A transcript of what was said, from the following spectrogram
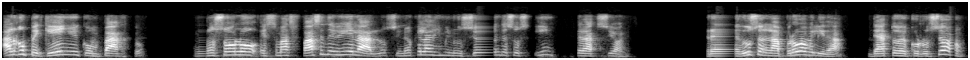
Algo pequeño y compacto no solo es más fácil de vigilarlo, sino que la disminución de sus interacciones reduce la probabilidad de actos de corrupción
